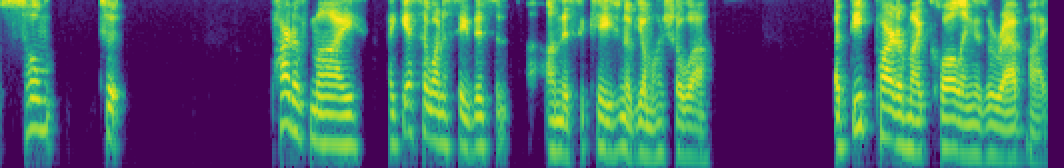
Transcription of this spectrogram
so to part of my i guess i want to say this on this occasion of yom hashoah a deep part of my calling as a rabbi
